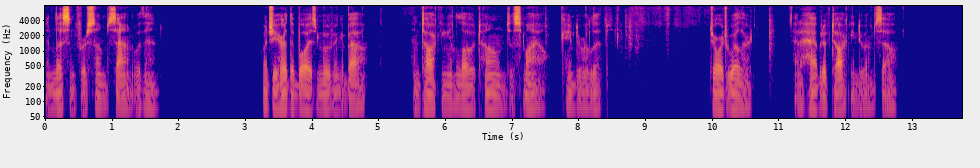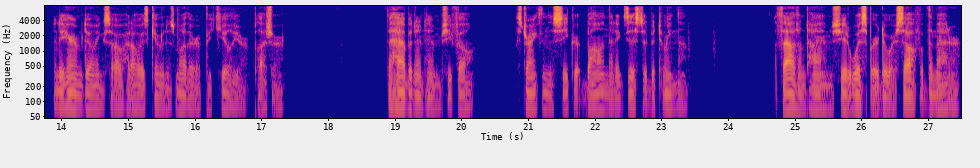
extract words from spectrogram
and listened for some sound within. When she heard the boys moving about and talking in low tones, a smile came to her lips. George Willard had a habit of talking to himself, and to hear him doing so had always given his mother a peculiar pleasure. The habit in him, she felt, strengthened the secret bond that existed between them. A thousand times she had whispered to herself of the matter.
